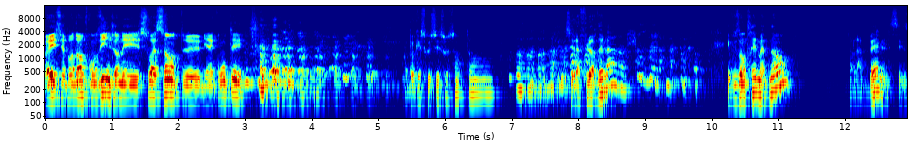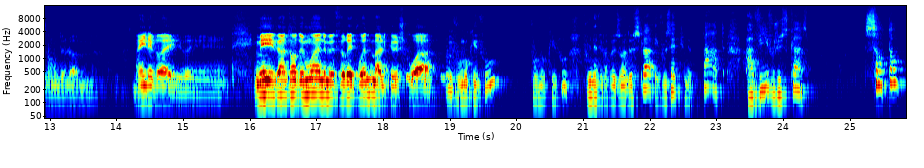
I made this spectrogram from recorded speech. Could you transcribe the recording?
Oui, cependant, Frosine, j'en ai 60 euh, bien comptés. Ah ben, Qu'est-ce que c'est 60 ans? C'est la fleur de l'âge. Et vous entrez maintenant dans la belle saison de l'homme. Ah, il est vrai, il est vrai. Mais 20 ans de moins ne me ferait point de mal, que je crois. Mais vous moquez-vous? Vous moquez-vous? Vous n'avez pas besoin de cela et vous êtes une pâte à vivre jusqu'à 100 ans.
